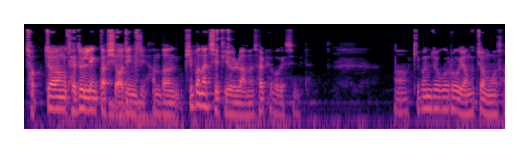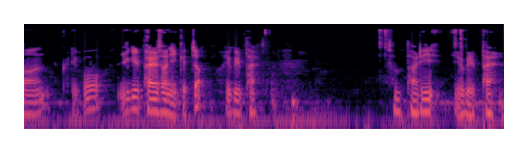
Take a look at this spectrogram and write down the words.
적정 되돌림 값이 어딘지 한번 피보나치 비율로 한번 살펴보겠습니다. 어, 기본적으로 0.5선 그리고 618선이 있겠죠? 618 382 618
